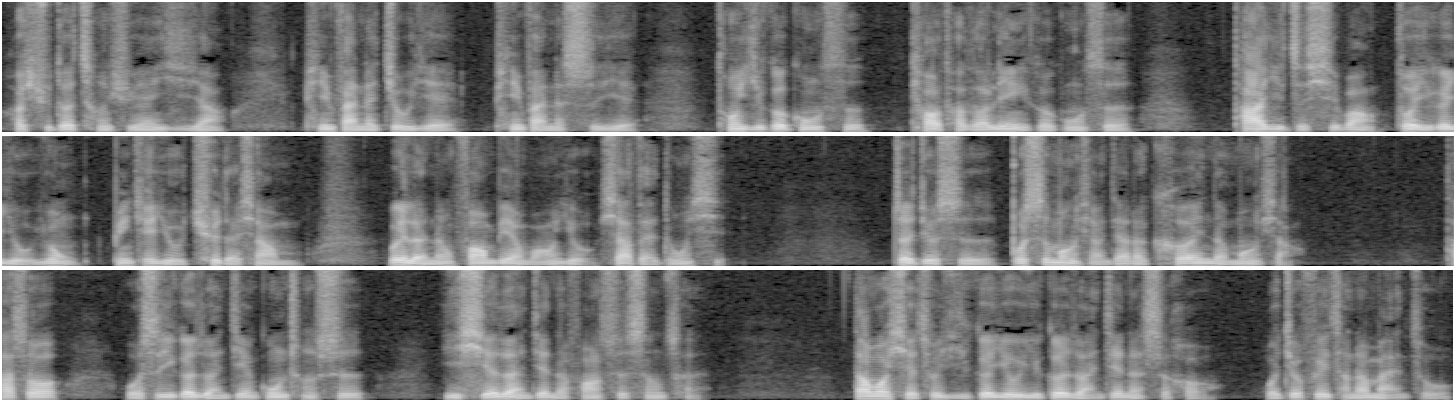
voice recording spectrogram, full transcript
和许多程序员一样，频繁的就业，频繁的失业，从一个公司跳槽到另一个公司。他一直希望做一个有用并且有趣的项目，为了能方便网友下载东西。这就是不是梦想家的科恩的梦想。他说。我是一个软件工程师，以写软件的方式生存。当我写出一个又一个软件的时候，我就非常的满足。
